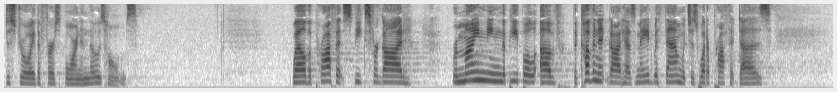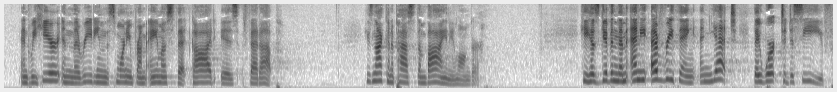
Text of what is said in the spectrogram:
destroy the firstborn in those homes. Well, the prophet speaks for God reminding the people of the covenant God has made with them, which is what a prophet does. And we hear in the reading this morning from Amos that God is fed up. He's not going to pass them by any longer. He has given them any everything, and yet they work to deceive.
